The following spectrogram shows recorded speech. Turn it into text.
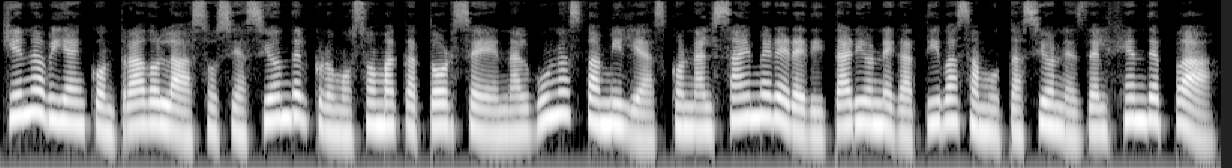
quien había encontrado la asociación del cromosoma 14 en algunas familias con Alzheimer hereditario negativas a mutaciones del gen de PA.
